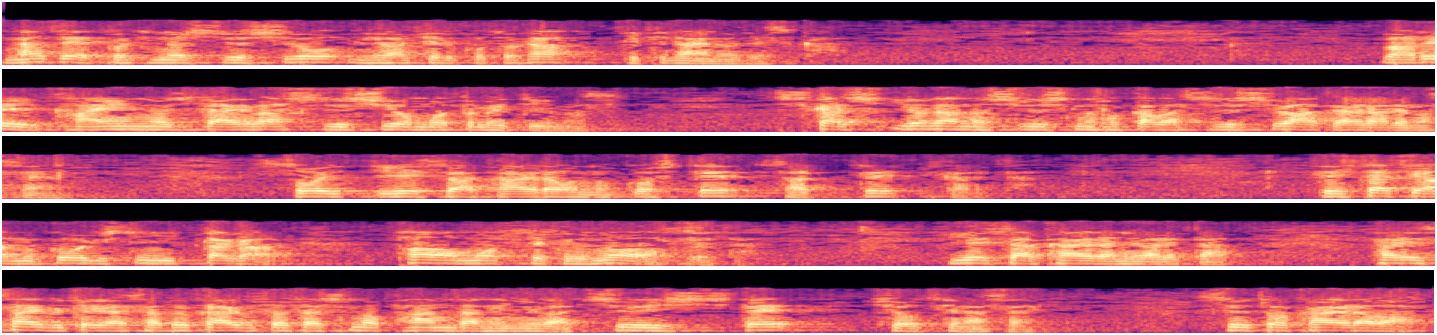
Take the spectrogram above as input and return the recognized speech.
なぜ時の印を見分けることができないのですか？悪い会員の時代は印を求めています。しかしヨナの印の他は印は与えられません。そう言ってイエスは彼らを残して去って行かれた。弟子たちは向こう岸に行ったがパンを持ってくるのを忘れた。イエスは彼らに言われた。パリサイ人やサドカイ人たちのパンダネには注意して気をつけなさい。すると彼らは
